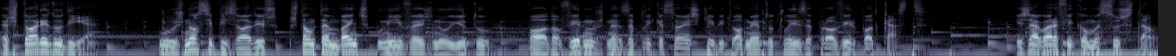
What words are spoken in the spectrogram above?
a história do dia. Os nossos episódios estão também disponíveis no YouTube. Pode ouvir-nos nas aplicações que habitualmente utiliza para ouvir podcast. E já agora fica uma sugestão:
